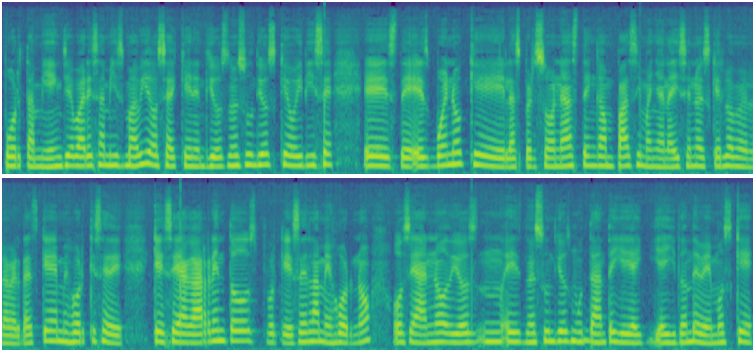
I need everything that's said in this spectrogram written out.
por también llevar esa misma vida. O sea, que Dios no es un Dios que hoy dice, este, es bueno que las personas tengan paz y mañana dice, no, es que es lo, la verdad es que mejor que se, que se agarren todos porque esa es la mejor, ¿no? O sea, no, Dios no es un Dios mutante y, ahí donde vemos que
